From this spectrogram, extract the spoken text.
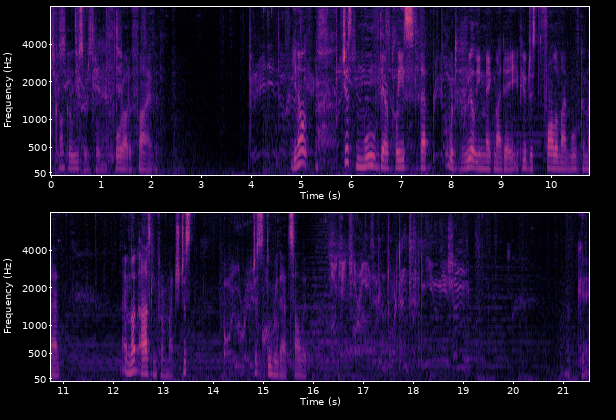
Conquer resource building, 4 out of 5. You know, just move there please. That would really make my day if you just follow my move command. I'm not asking for much, just. Just do me that solid. Okay,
